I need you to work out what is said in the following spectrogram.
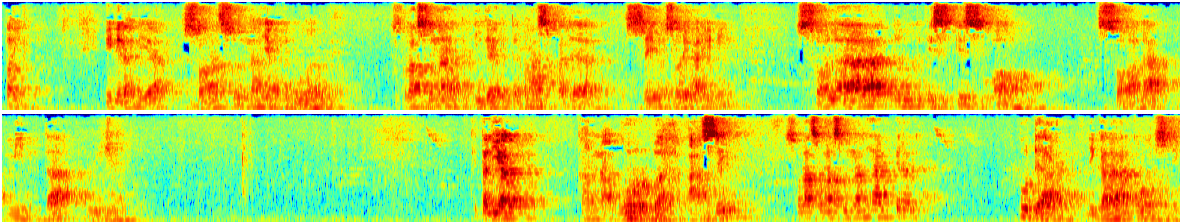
Baik. Inilah dia sholat sunnah yang kedua. Sholat sunnah yang ketiga yang kita bahas pada sore hari ini, sholatul istisqa sholat minta hujan. Kita lihat karena gurbah asing, sholat-sholat sunnahnya hampir pudar di kalangan kaum muslim.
